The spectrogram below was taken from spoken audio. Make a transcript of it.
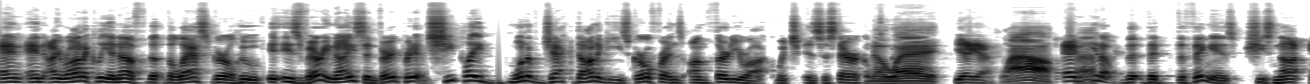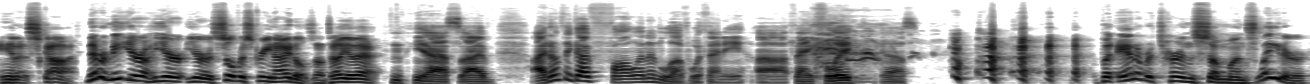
And and ironically enough, the, the last girl who is very nice and very pretty, she played one of Jack Donaghy's girlfriends on 30 Rock, which is hysterical. No way. Yeah, yeah. Wow. And Huh. you know, the, the the thing is, she's not Anna Scott. Never meet your your your silver screen idols, I'll tell you that. yes, I've I don't think I've fallen in love with any, uh, thankfully. yes. but Anna returns some months later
